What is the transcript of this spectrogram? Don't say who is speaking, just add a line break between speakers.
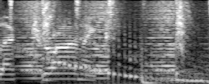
electronic.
